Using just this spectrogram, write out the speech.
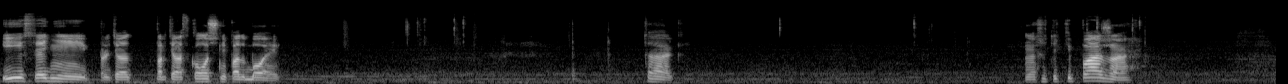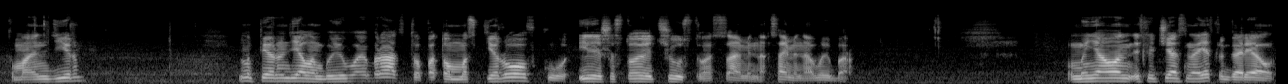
и средний против, противосколочный подбой. Так. Насчет экипажа. Командир. Ну, первым делом боевое братство, потом маскировку или шестое чувство, сами на, сами на выбор. У меня он, если честно, редко горел.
